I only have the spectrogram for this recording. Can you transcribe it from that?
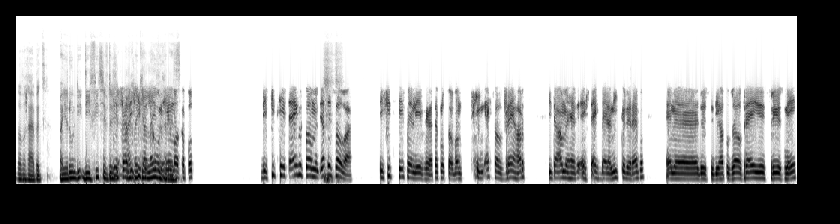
Dat begrijp ik. Maar Jeroen, die, die fiets heeft dus, Dus ja, eigenlijk fiets jouw leven helemaal kapot. Die fiets heeft eigenlijk wel... Ja, dat is wel waar. Die fiets heeft mijn leven gered, dat klopt wel. Want het ging echt wel vrij hard. Die dame heeft, echt bijna niet kunnen remmen. En eh, dus die had ons wel vrij eh, serieus mee.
